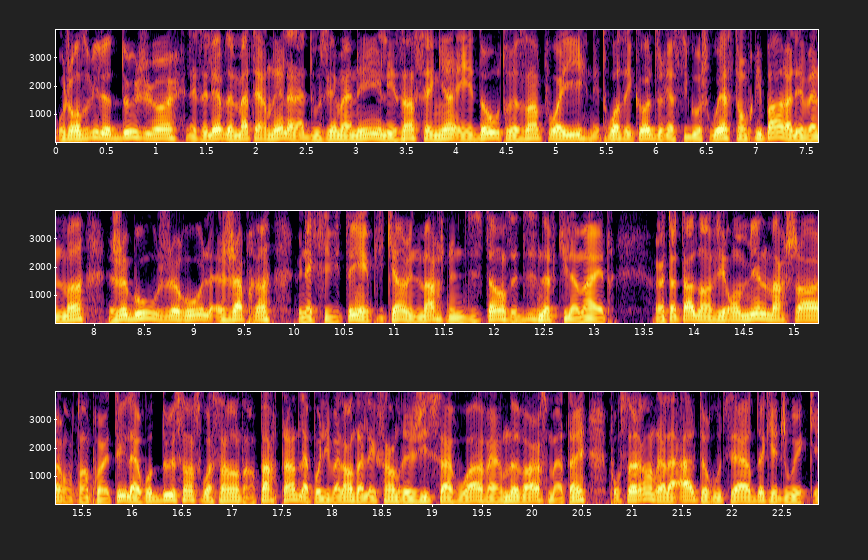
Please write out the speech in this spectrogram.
Aujourd'hui, le 2 juin, les élèves de maternelle à la 12e année, les enseignants et d'autres employés des trois écoles du Restigouche-Ouest ont pris part à l'événement Je bouge, je roule, j'apprends, une activité impliquant une marche d'une distance de 19 km. Un total d'environ 1000 marcheurs ont emprunté la route 260 en partant de la polyvalente Alexandre J. Savoie vers 9 h ce matin pour se rendre à la halte routière de Kedgewick.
